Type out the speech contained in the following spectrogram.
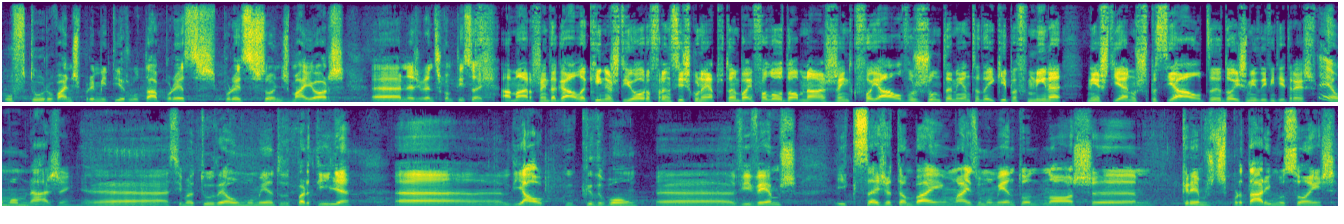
o futuro vai nos permitir lutar por esses, por esses sonhos maiores uh, nas grandes competições. À margem da gala Quinas de Ouro, Francisco Neto também falou da homenagem de que foi alvo juntamente da equipa feminina neste ano especial de 2023. É uma homenagem, uh, acima de tudo é um momento de partilha uh, de algo que de bom uh, vivemos e que seja também mais um momento onde nós uh, queremos despertar emoções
